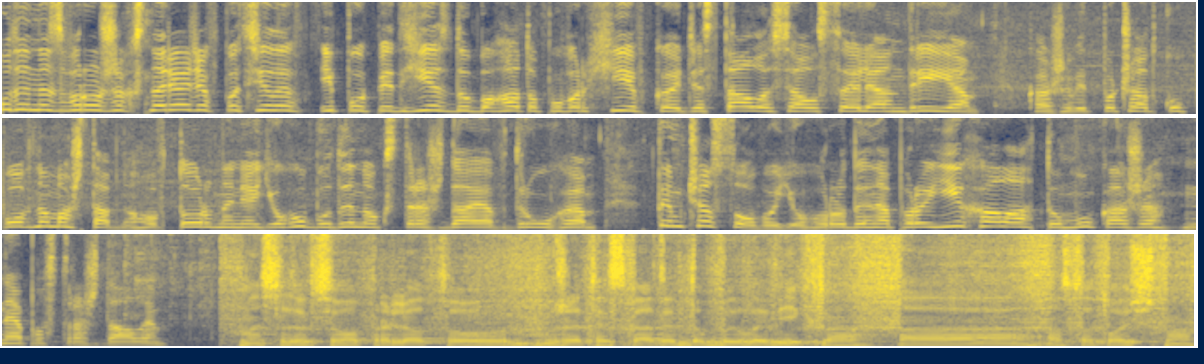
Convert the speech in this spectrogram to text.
Один із ворожих снарядів поцілив і по під'їзду багатоповерхівки. Дісталося оселі Андрія. Каже, від початку повномасштабного вторгнення його будинок страждає вдруге. Тимчасово його родина переїхала, тому каже, не постраждали. Внаслідок цього прильоту вже так сказати добили вікна остаточно.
